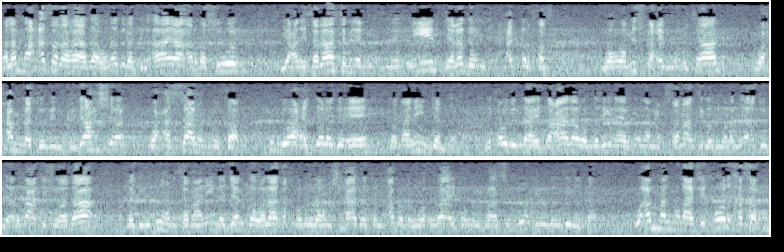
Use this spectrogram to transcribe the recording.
فلما حصل هذا ونزلت الآية الرسول يعني ثلاثة من المؤمنين جلدهم حتى الخصم. وهو مصطح بن عثمان وحملة بنت جحش وحسان بن ثابت كل واحد جلده إيه؟ 80 جلده لقول الله تعالى والذين يرمون المحصنات لهم ولم يأتوا بأربعة شهداء فجلدوهم 80 جلده ولا تقبلوا لهم شهادة ابدا وأولئك هم الفاسقون الا الذين تابوا. وأما المنافقون خسرهم.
